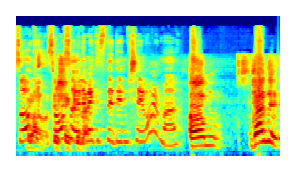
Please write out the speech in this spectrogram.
Son, Bravo, son söylemek istediğin bir şey var mı? Um, yani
